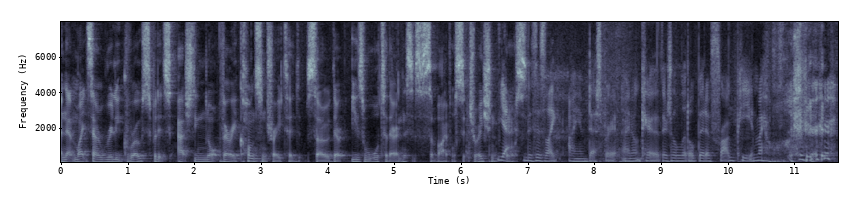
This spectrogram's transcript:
and that might sound really gross, but it's actually not very concentrated. So there is water there, and this is a survival situation, of Yeah, course. this is like I am desperate. I don't care that there's a little bit of frog pee in my water.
